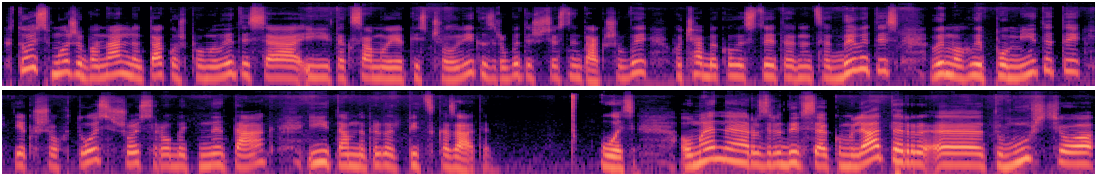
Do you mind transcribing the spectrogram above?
хтось може банально також помилитися, і так само якийсь чоловік зробити щось не так. Щоб ви, хоча б коли стоїте на це дивитесь, ви могли помітити, якщо хтось щось робить не так, і там, наприклад, підсказати. Ось у мене розрядився акумулятор, е, тому що.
